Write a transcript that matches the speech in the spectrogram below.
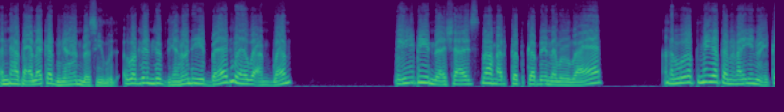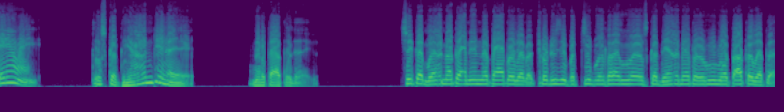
अल्लाह ताला का ध्यान नसीब हो जाए अगर जो ध्यान ये बैठ रहा है अंदर कोई भी नशा इसमें हरकत करने लग हुआ है और वो अपनी तनहाई में कहीं तो उसका ध्यान भी है मोहतात हो जाएगा। किसी का ध्यान आता है मोहतात हो जाता, छोटी सी बच्ची बोल रहा है उसका ध्यान है तो वो मोहतात हो जाता।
